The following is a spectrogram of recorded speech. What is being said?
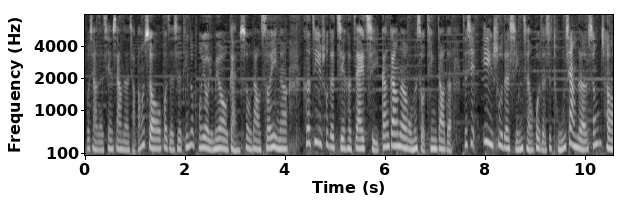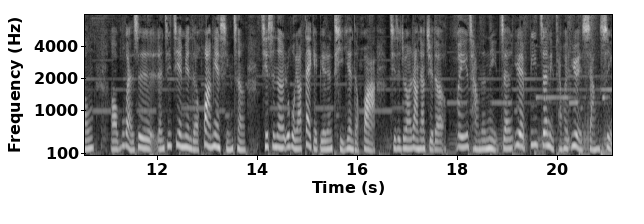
我晓得线上的小帮手或者是听众朋友有没有感受到？所以呢，科技艺术的结合在一起，刚刚呢我们所听到的这些艺术的形成，或者是图像的生成，哦，不管是人机界面的画面形成，其实呢，如果要带给别人体验的话，其实就要让人家觉得非常的拟真，越逼真，你才会越相信。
